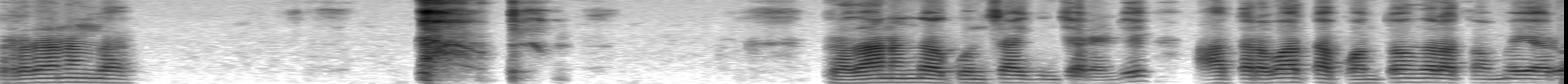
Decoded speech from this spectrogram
ప్రధానంగా ప్రధానంగా కొనసాగించారండి. ఆ తర్వాత 1996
